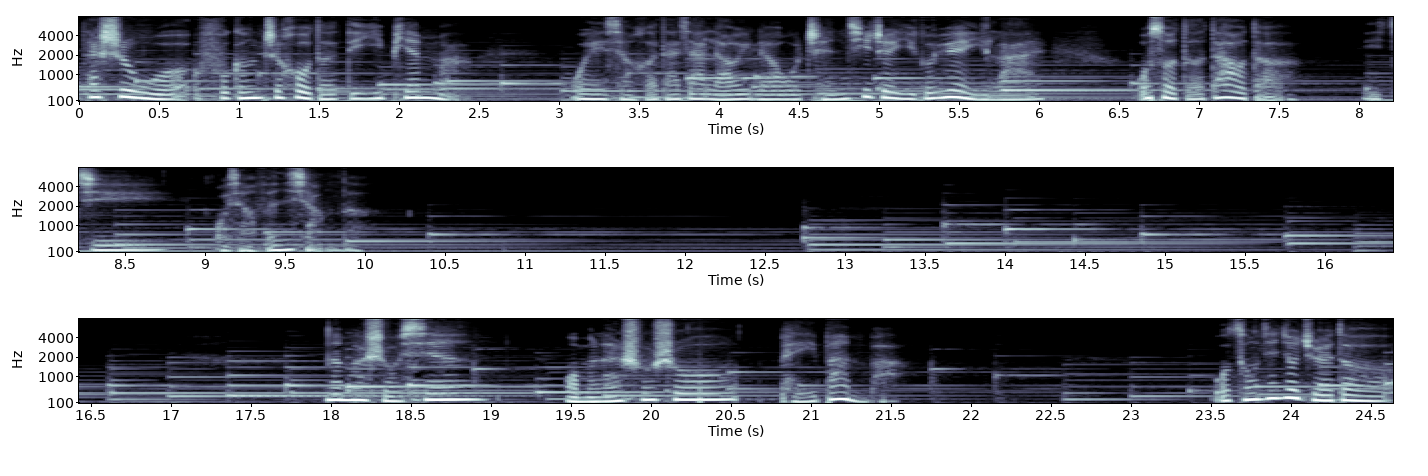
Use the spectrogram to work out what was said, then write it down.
它是我复更之后的第一篇嘛。我也想和大家聊一聊我沉寂这一个月以来。我所得到的，以及我想分享的。那么，首先，我们来说说陪伴吧。我从前就觉得，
